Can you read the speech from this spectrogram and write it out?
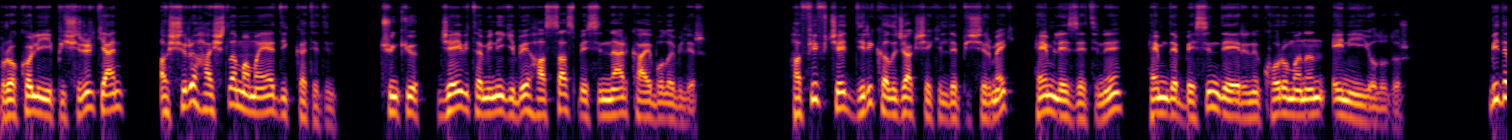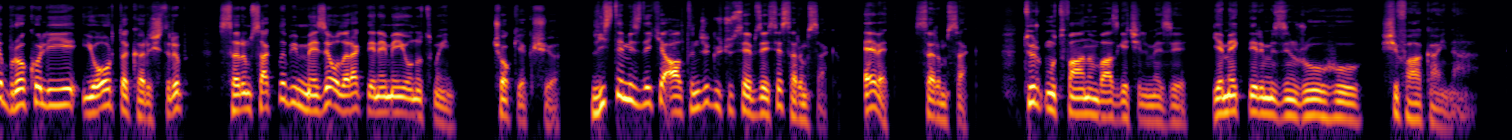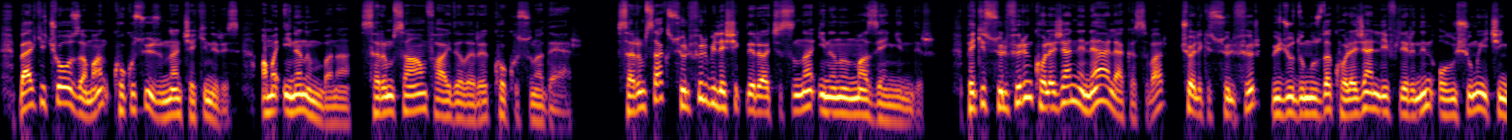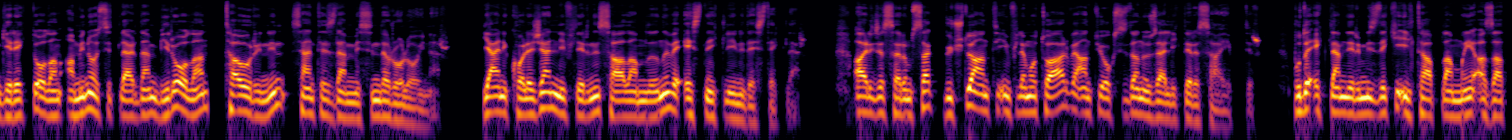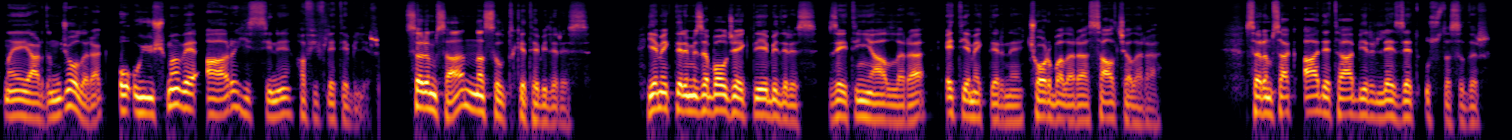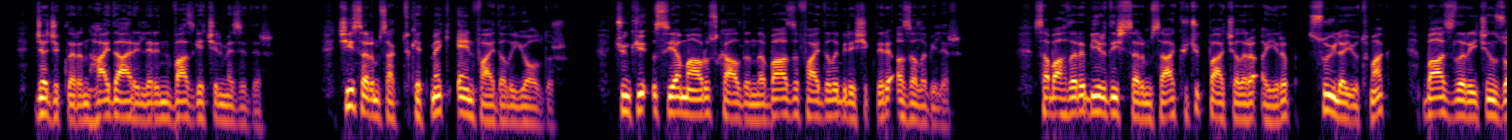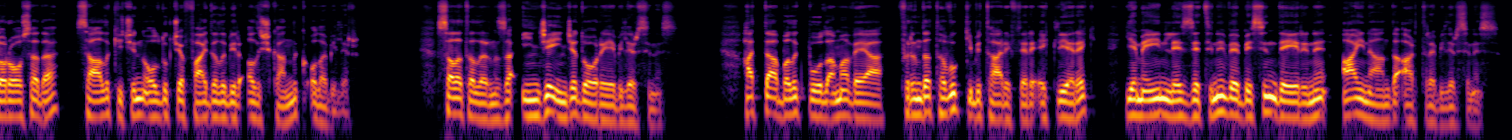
Brokoliyi pişirirken aşırı haşlamamaya dikkat edin. Çünkü C vitamini gibi hassas besinler kaybolabilir. Hafifçe diri kalacak şekilde pişirmek hem lezzetini hem de besin değerini korumanın en iyi yoludur. Bir de brokoliyi yoğurtla karıştırıp sarımsaklı bir meze olarak denemeyi unutmayın. Çok yakışıyor. Listemizdeki altıncı güçlü sebze ise sarımsak. Evet, sarımsak. Türk mutfağının vazgeçilmezi, yemeklerimizin ruhu, şifa kaynağı. Belki çoğu zaman kokusu yüzünden çekiniriz ama inanın bana sarımsağın faydaları kokusuna değer. Sarımsak sülfür bileşikleri açısından inanılmaz zengindir. Peki sülfürün kolajenle ne alakası var? Şöyle ki sülfür, vücudumuzda kolajen liflerinin oluşumu için gerekli olan amino asitlerden biri olan taurinin sentezlenmesinde rol oynar. Yani kolajen liflerinin sağlamlığını ve esnekliğini destekler. Ayrıca sarımsak güçlü antiinflamatuar ve antioksidan özelliklere sahiptir. Bu da eklemlerimizdeki iltihaplanmayı azaltmaya yardımcı olarak o uyuşma ve ağrı hissini hafifletebilir. Sarımsağı nasıl tüketebiliriz? Yemeklerimize bolca ekleyebiliriz. Zeytinyağlılara, et yemeklerine, çorbalara, salçalara. Sarımsak adeta bir lezzet ustasıdır. Cacıkların, haydarilerin vazgeçilmezidir. Çiğ sarımsak tüketmek en faydalı yoldur. Çünkü ısıya maruz kaldığında bazı faydalı bileşikleri azalabilir. Sabahları bir diş sarımsağı küçük parçalara ayırıp suyla yutmak, bazıları için zor olsa da sağlık için oldukça faydalı bir alışkanlık olabilir. Salatalarınıza ince ince doğrayabilirsiniz. Hatta balık buğulama veya fırında tavuk gibi tarifleri ekleyerek yemeğin lezzetini ve besin değerini aynı anda artırabilirsiniz.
